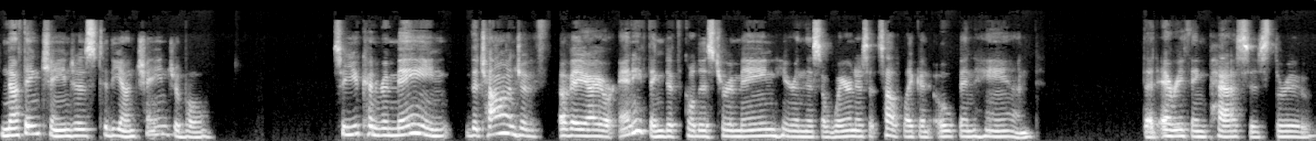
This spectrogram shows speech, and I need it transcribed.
Nothing changes to the unchangeable. So you can remain the challenge of of AI or anything difficult is to remain here in this awareness itself, like an open hand that everything passes through.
